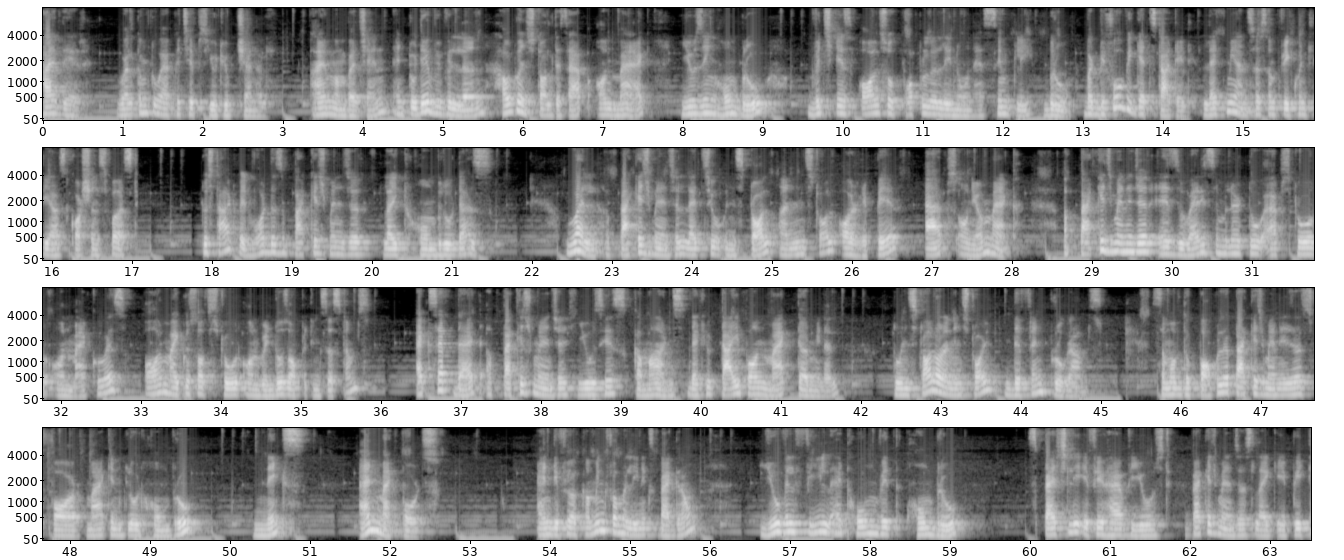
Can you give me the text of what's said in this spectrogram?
Hi there, welcome to AppyChips YouTube channel. I am Amber Jain and today we will learn how to install this app on Mac using Homebrew which is also popularly known as simply Brew. But before we get started, let me answer some frequently asked questions first. To start with, what does a package manager like Homebrew does? Well, a package manager lets you install, uninstall or repair apps on your Mac. A package manager is very similar to App Store on macOS or Microsoft Store on Windows operating systems, except that a package manager uses commands that you type on Mac terminal to install or uninstall different programs. Some of the popular package managers for Mac include Homebrew, Nix, and MacPorts. And if you are coming from a Linux background, you will feel at home with Homebrew, especially if you have used package managers like apt,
